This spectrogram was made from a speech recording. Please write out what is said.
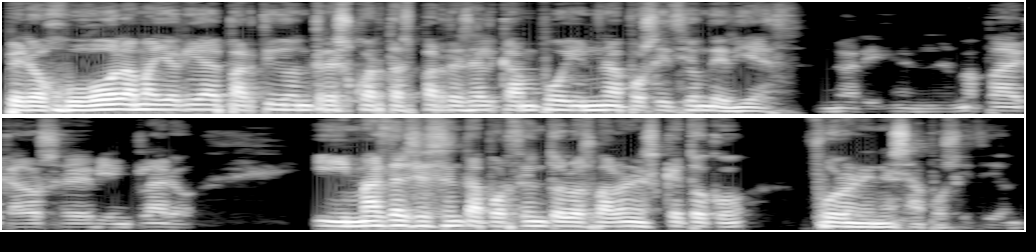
pero jugó la mayoría del partido en tres cuartas partes del campo y en una posición de 10, en el mapa de calor se ve bien claro, y más del 60% de los balones que tocó fueron en esa posición.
